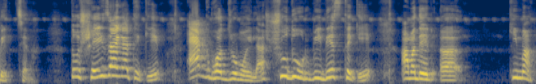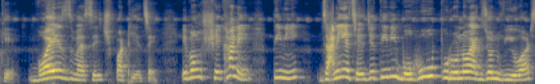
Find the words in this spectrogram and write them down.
বেচছে না। তো সেই জায়গা থেকে এক ভদ্রমহিলা সুদূর বিদেশ থেকে আমাদের কিমাকে ভয়েস মেসেজ পাঠিয়েছে। এবং সেখানে তিনি জানিয়েছে যে তিনি বহু পুরনো একজন ভিউয়ার্স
